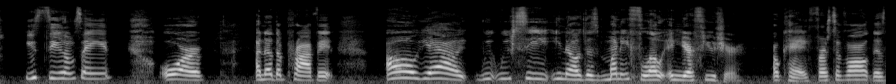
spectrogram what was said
you see what I'm saying? Or another prophet, oh yeah, we, we see, you know, there's money flow in your future. Okay, first of all, there's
